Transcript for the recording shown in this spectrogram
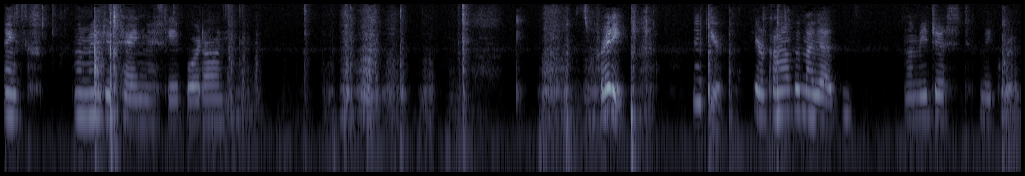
Thanks. Let me just hang my skateboard on. It's pretty. Thank you. Here, come up in my bed. Let me just make room.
